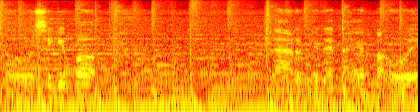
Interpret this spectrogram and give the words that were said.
So, sige po. Largo na tayo pa uwi.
